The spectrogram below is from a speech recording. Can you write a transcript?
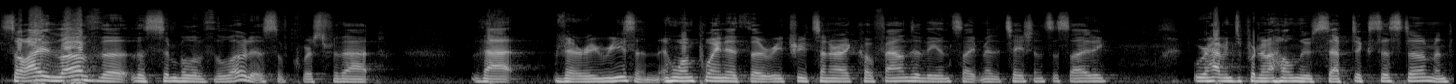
So I love the, the symbol of the lotus, of course, for that, that very reason. At one point at the retreat center, I co founded the Insight Meditation Society. We were having to put in a whole new septic system, and,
